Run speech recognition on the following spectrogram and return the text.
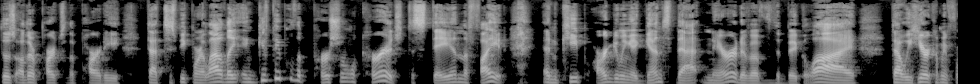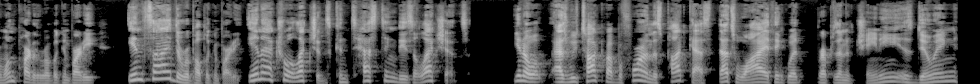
those other parts of the party that to speak more loudly and give people the personal courage to stay in the fight and keep arguing against that narrative of the big lie that we hear coming from one part of the Republican Party inside the Republican Party in actual elections, contesting these elections you know, as we've talked about before on this podcast, that's why I think what Representative Cheney is doing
